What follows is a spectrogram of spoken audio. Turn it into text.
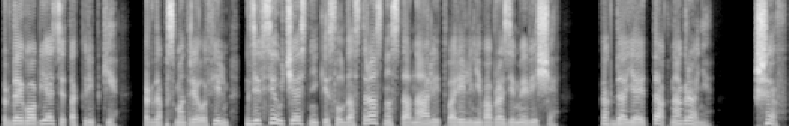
когда его объятия так крепки, когда посмотрела фильм, где все участники сладострастно стонали и творили невообразимые вещи. Когда я и так на грани. «Шеф».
